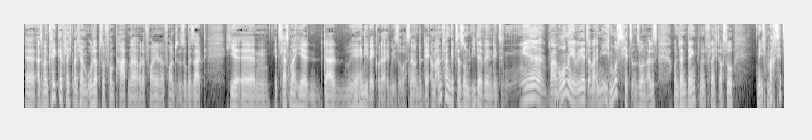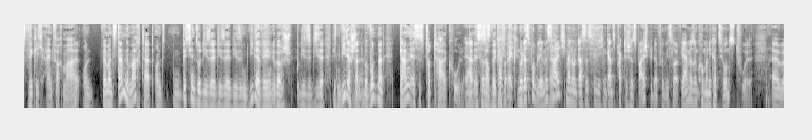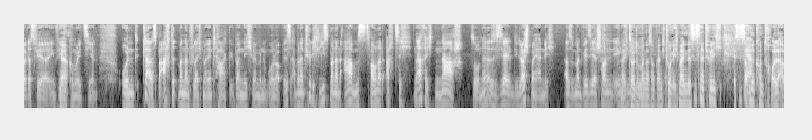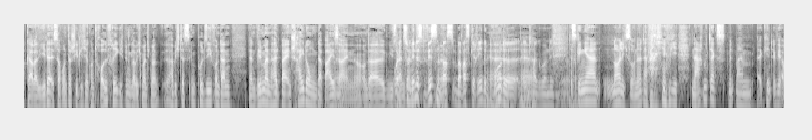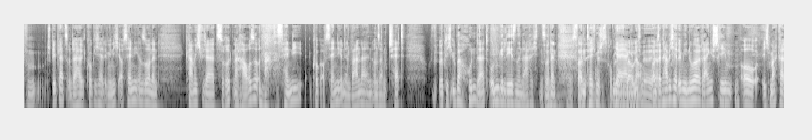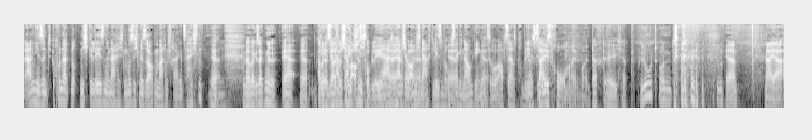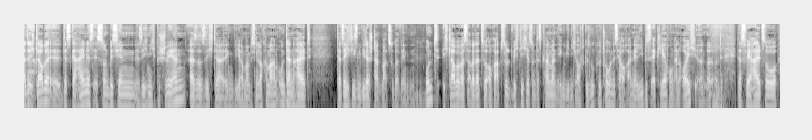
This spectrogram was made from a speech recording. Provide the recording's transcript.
äh, also man kriegt ja vielleicht manchmal im Urlaub so vom Partner oder Freundin oder Freund so gesagt, hier, ähm, jetzt lass mal hier da hier Handy weg oder irgendwie sowas. Ne? Und denk, am Anfang gibt's da so einen Widerwillen, denkst du, ja, warum? Ich will jetzt aber, nee, ich muss jetzt und so und alles. Und dann denkt man vielleicht auch so, nee, ich mach's jetzt wirklich einfach mal. Und wenn man es dann gemacht hat und ein bisschen so diese, diese, diesen Widerwillen über diese, diese, diesen Widerstand überwunden hat, dann ist es total cool. Ja, dann ist es auch wirklich cool. weg. Nur das Problem ist halt, ich meine, und das ist, finde ich, ein ganz praktisches Beispiel dafür, wie es läuft. Wir haben ja so ein Kommunikationstool, äh, über das wir irgendwie Ja. kommunizieren. Und klar, das beachtet man dann vielleicht mal den Tag über nicht, wenn man im Urlaub ist. Aber natürlich liest man dann abends 280 Nachrichten nach. So, ne? Das ist ja, die löscht man ja nicht. Also man will sie ja schon irgendwie. Vielleicht sollte man das auch gar nicht tun. Ich meine, das ist natürlich, es ist auch Ja. eine Kontrollabgabe. Also jeder ist auch unterschiedlicher Kontrollfreak. Ich bin, glaube ich, manchmal äh, habe ich das impulsiv und dann, dann will man halt bei Entscheidungen dabei sein ne? und da irgendwie Oder sein, zumindest sein, wissen, was, über was geredet Ja, wurde ja. den Tag über nicht. Das ging ja neulich so, ne? Da war ich irgendwie nachmittags mit meinem äh, Kind irgendwie auf dem Spielplatz und da halt, gucke ich halt irgendwie nicht aufs Handy und so und dann kam ich wieder zurück nach Hause und mach das Handy, guck aufs Handy und dann waren da in unserem Chat wirklich über 100 ungelesene Nachrichten. So, und dann, Das war ein technisches Problem, ja, ja, glaube genau. ich. Ne? Ja. Und dann habe ich halt irgendwie nur reingeschrieben, oh, ich mache gerade an, hier sind 100 no- nicht gelesene Nachrichten, muss ich mir Sorgen machen? Fragezeichen. ja. Und dann haben wir gesagt, nö. Ja, Ja, aber das dann war so ein technisches nicht, Problem. Ja, Ja, dann habe ich aber auch nicht nachgelesen, worum es da genau ging. So, Hauptsache das Problem ist Sei gelöst. froh, mein Freund. Das, äh, ich habe Blut und ja. Naja, also ich glaube, äh, das Geheimnis ist so ein bisschen sich nicht beschweren, also sich da irgendwie auch mal ein bisschen locker machen und dann halt tatsächlich diesen Widerstand mal zu überwinden. Und ich glaube, was aber dazu auch absolut wichtig ist, und das kann man irgendwie nicht oft genug betonen, ist ja auch eine Liebeserklärung an euch und, und, und dass wir halt so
